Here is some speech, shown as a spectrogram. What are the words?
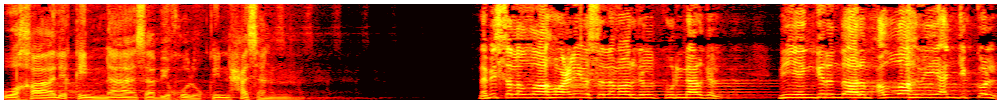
وخالق الناس بخلق حسن நபி ஸல்லல்லாஹு அலைஹி வஸல்லம் அவர்கள் கூறினார்கள் நீ எங்கிருந்தாலும் அல்லாஹுவே அஞ்சிக்கொள்.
